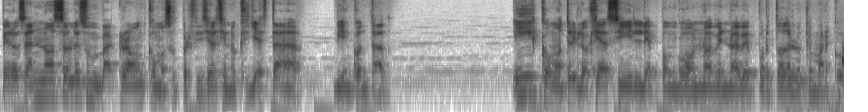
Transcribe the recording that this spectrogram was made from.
Pero, o sea, no solo es un background como superficial, sino que ya está bien contado. Y como trilogía sí le pongo 9-9 por todo lo que marcó.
